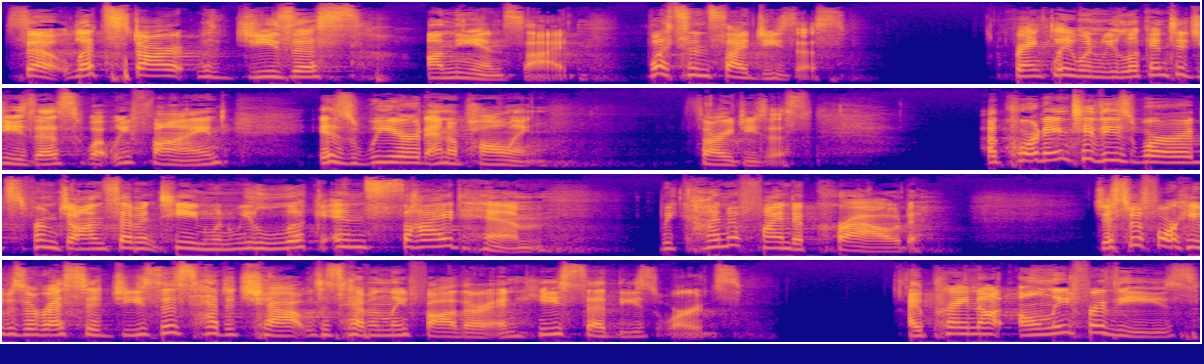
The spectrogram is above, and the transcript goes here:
So let's start with Jesus on the inside. What's inside Jesus? Frankly, when we look into Jesus, what we find is weird and appalling. Sorry, Jesus. According to these words from John 17, when we look inside him, we kind of find a crowd just before he was arrested, Jesus had a chat with his heavenly Father, and he said these words I pray not only for these,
